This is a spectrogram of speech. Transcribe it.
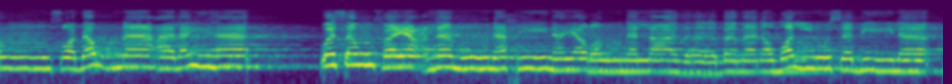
أن صبرنا عليها وسوف يعلمون حين يرون العذاب من ضل سبيلا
